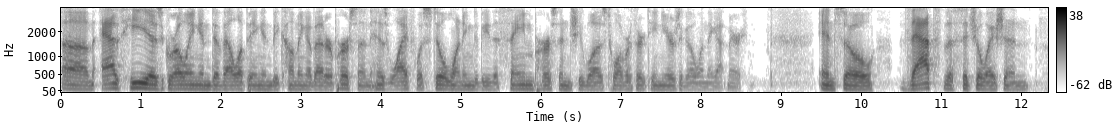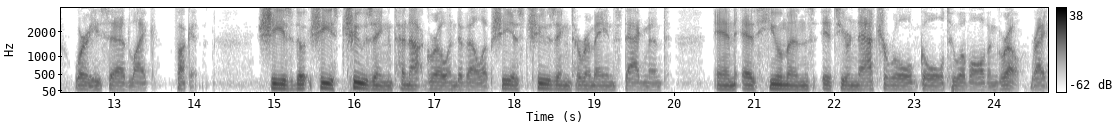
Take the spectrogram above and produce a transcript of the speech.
um, as he is growing and developing and becoming a better person, his wife was still wanting to be the same person she was 12 or 13 years ago when they got married. And so that's the situation where he said, like, fuck it. She's the she's choosing to not grow and develop. She is choosing to remain stagnant. And as humans, it's your natural goal to evolve and grow, right?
